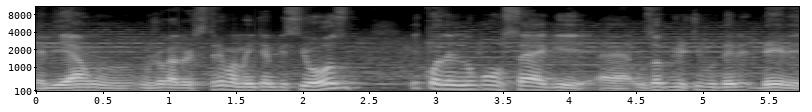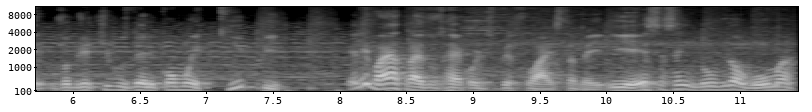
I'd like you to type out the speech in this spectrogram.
ele é um, um jogador extremamente ambicioso e quando ele não consegue é, os objetivos dele, dele, os objetivos dele como equipe, ele vai atrás dos recordes pessoais também. E esse, sem dúvida alguma,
